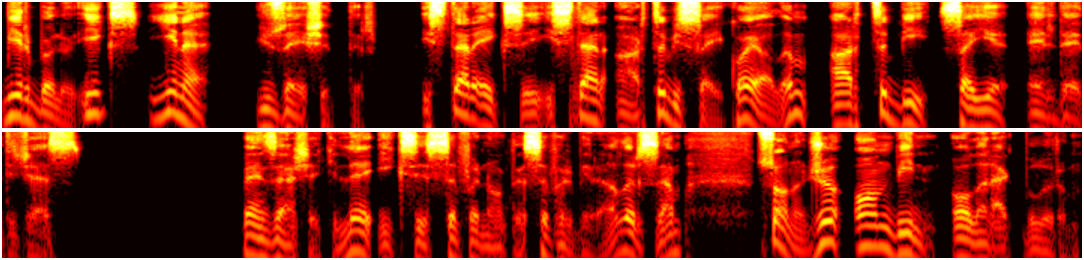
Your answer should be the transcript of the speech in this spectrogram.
1 bölü x yine 100'e eşittir. İster eksi, ister artı bir sayı koyalım, artı bir sayı elde edeceğiz. Benzer şekilde x'i 0.01 alırsam, sonucu 10.000 olarak bulurum.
